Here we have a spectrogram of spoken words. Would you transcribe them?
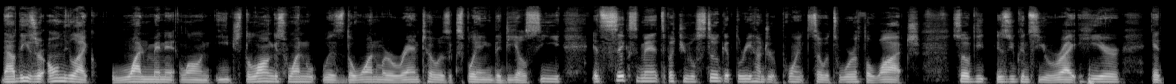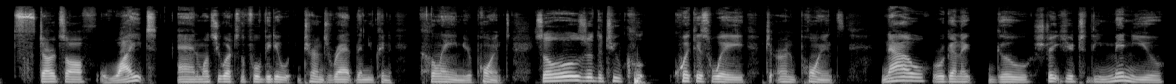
Now these are only like one minute long each. The longest one was the one where Ranto is explaining the DLC. It's six minutes, but you will still get 300 points, so it's worth a watch. So you, as you can see right here, it starts off white, and once you watch the full video, it turns red, then you can claim your points. So those are the two quickest way to earn points. Now we're gonna go straight here to the menu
